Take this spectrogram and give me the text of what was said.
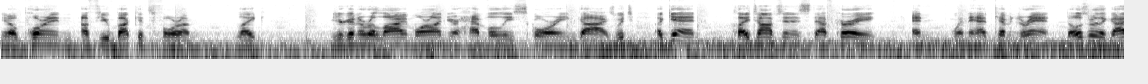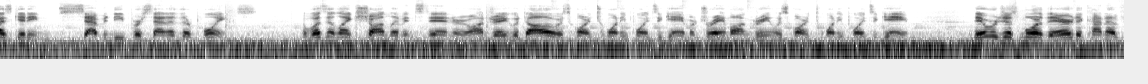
you know, pour in a few buckets for them. Like, you're going to rely more on your heavily scoring guys, which again, Klay Thompson and Steph Curry, and when they had Kevin Durant, those were the guys getting 70% of their points. It wasn't like Shaun Livingston or Andre Iguodala was scoring 20 points a game or Draymond Green was scoring 20 points a game. They were just more there to kind of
